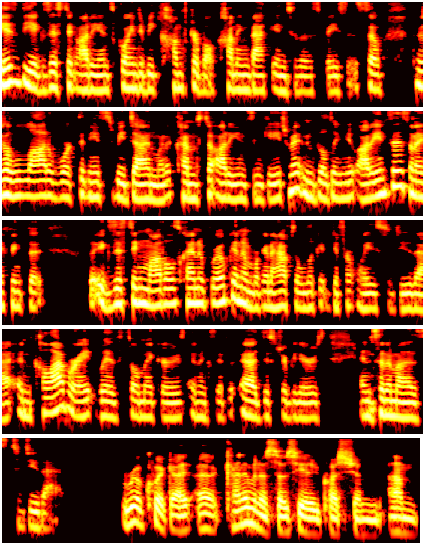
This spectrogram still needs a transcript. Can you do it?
is the existing audience going to be comfortable coming back into those spaces? So there's a lot of work that needs to be done when it comes to audience engagement and building new audiences and i think that the existing model is kind of broken and we're going to have to look at different ways to do that and collaborate with filmmakers and exhibit, uh, distributors and cinemas to do that real quick I, uh, kind of an associated question um,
